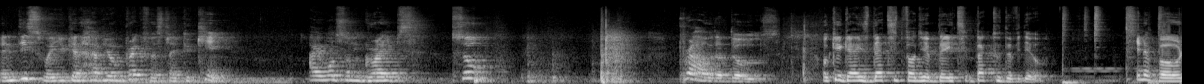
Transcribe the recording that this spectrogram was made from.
And this way you can have your breakfast like a king. I want some grapes. So proud of those. Okay guys, that's it for the update. Back to the video. In a bowl,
